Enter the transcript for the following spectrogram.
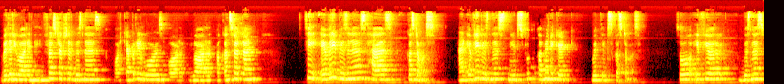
whether you are in the infrastructure business or capital goods or you are a consultant. See, every business has customers and every business needs to communicate with its customers. So if your business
